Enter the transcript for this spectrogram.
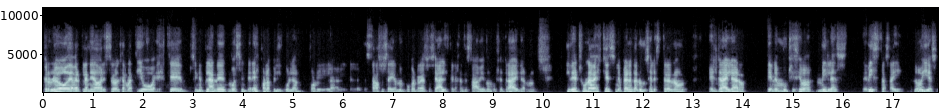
pero luego de haber planeado el estreno alternativo, es que Cineplanet muestra interés por la película, por la- lo que estaba sucediendo un poco en redes sociales, que la gente estaba viendo mucho el tráiler, ¿no? Y de hecho, una vez que Cineplanet anuncia el estreno, el tráiler tiene muchísimas miles de vistas ahí, ¿no? Y es,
